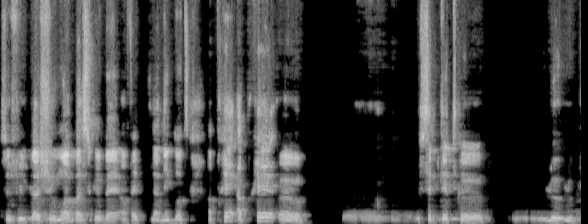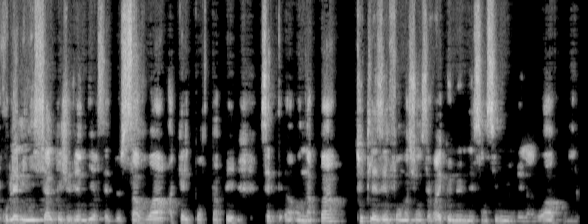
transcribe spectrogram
ce fut le cas chez moi parce que, ben, en fait, l'anecdote. Après, après, euh, euh, c'est peut-être euh, le, le, problème initial que je viens de dire, c'est de savoir à quelle porte taper. On n'a pas toutes les informations. C'est vrai que nul n'est censé ignorer la loi, comme on le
